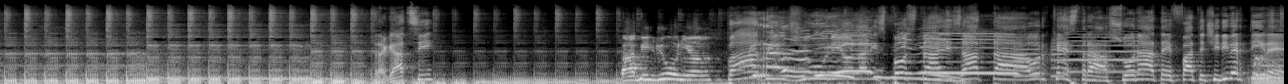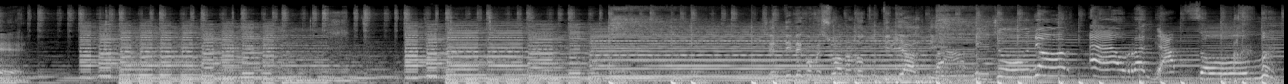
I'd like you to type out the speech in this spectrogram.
Ragazzi? Babi Junior? Babi Junior, la risposta esatta. Orchestra, suonate e fateci divertire.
